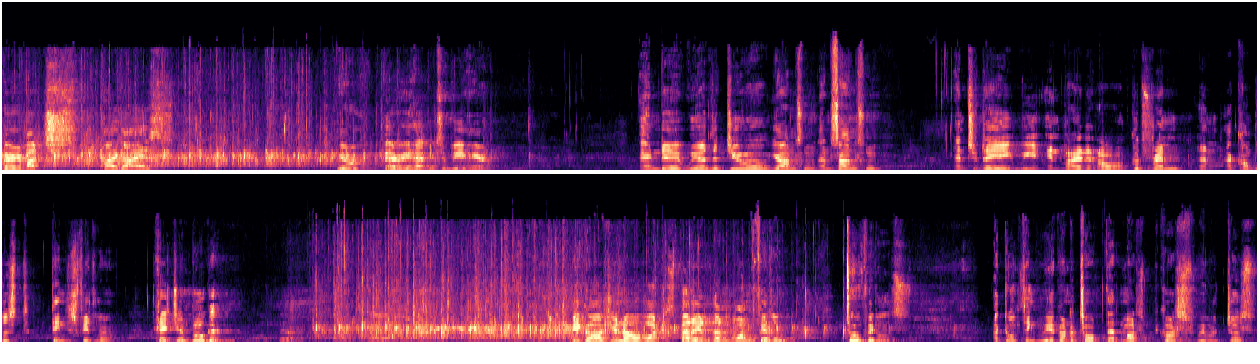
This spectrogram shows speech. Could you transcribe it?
Very much. Hi, guys. We're very happy to be here. And uh, we are the duo Jørgensen and Sørensen. And today we invited our good friend and accomplished Danish fiddler, Kristian Bugge. Because you know what's better than one fiddle? Two fiddles. I don't think we are going to talk that much because we will just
